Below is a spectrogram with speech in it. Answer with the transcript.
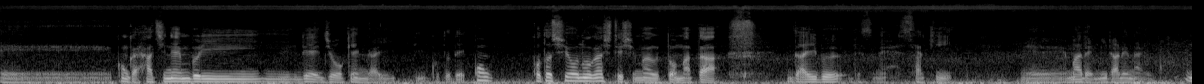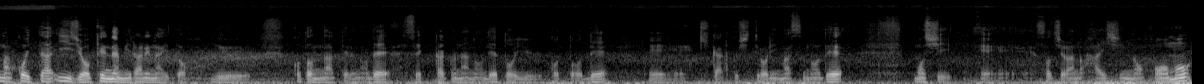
えー、今回8年ぶりで条件がいいということで今年を逃してしまうとまただいぶですね先、えー、まで見られない、まあ、こういったいい条件では見られないということになってるのでせっかくなのでということで、えー、企画しておりますのでもし、えー、そちらの配信の方も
